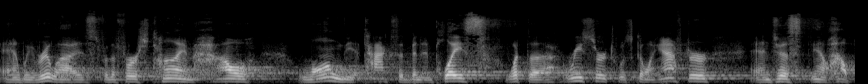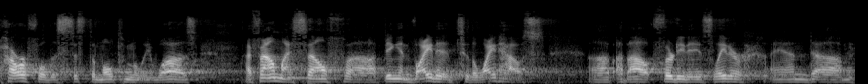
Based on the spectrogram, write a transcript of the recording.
and we realized for the first time how long the attacks had been in place, what the research was going after, and just you know how powerful the system ultimately was. I found myself uh, being invited to the White House uh, about 30 days later, and um,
